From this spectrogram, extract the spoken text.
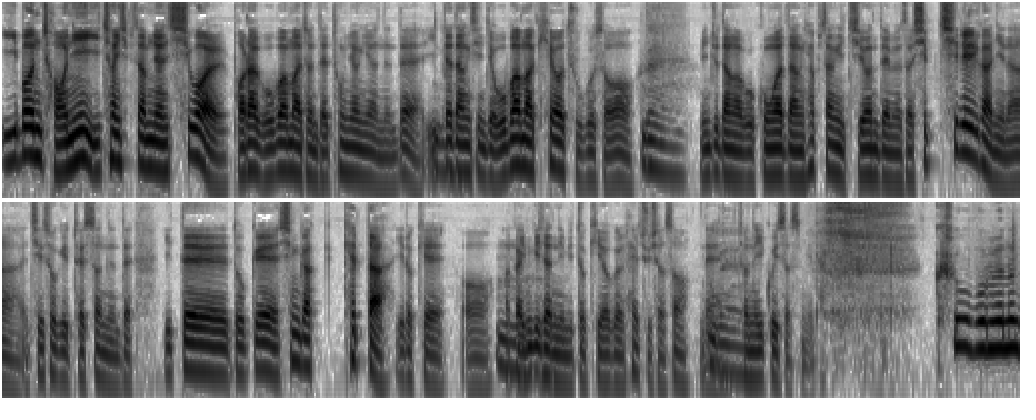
이번 전이 2013년 10월 버락 오바마 전 대통령이었는데 이때 네. 당시 이제 오바마 케어 두고서 네. 민주당하고 공화당 협상이 지연되면서 17일간이나 지속이 됐었는데 이때도 꽤 심각했다 이렇게 어 아까 음. 임 기자님이 또 기억을 해주셔서 네, 네. 저는 잊고 있었습니다. 그러고 보면은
